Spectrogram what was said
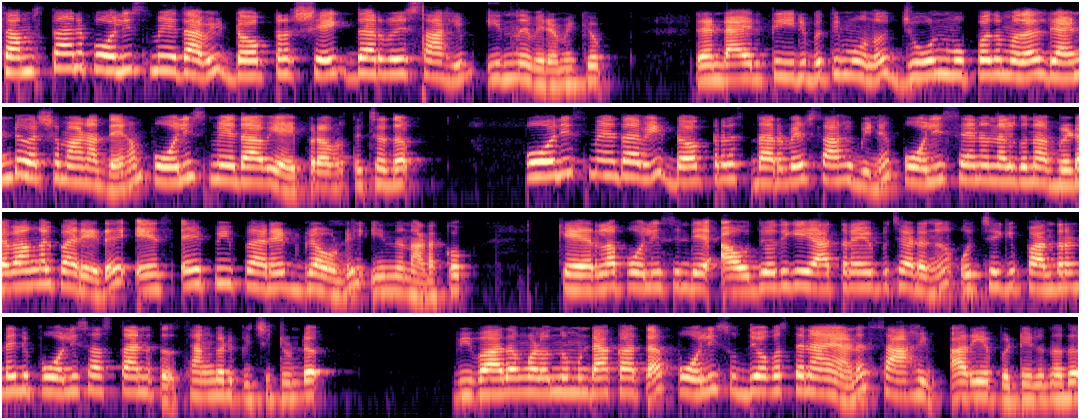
സംസ്ഥാന പോലീസ് മേധാവി ഡോക്ടർ ഷെയ്ഖ് ദർവേഷ് സാഹിബ് ഇന്ന് വിരമിക്കും. രണ്ടായിരത്തി ഇരുപത്തി മൂന്ന് ജൂൺ മുപ്പത് മുതൽ രണ്ട് വർഷമാണ് അദ്ദേഹം പോലീസ് മേധാവിയായി പ്രവർത്തിച്ചത്. പോലീസ് മേധാവി ഡോക്ടർ ദർവേഷ് സാഹിബിന് പോലീസ് സേന നൽകുന്ന വിടവാങ്ങൽ parade S A P parade ഗ്രൗണ്ടിൽ ഇന്ന് നടക്കും. കേരള പോലീസിന്റെ ഔദ്യോഗിക യാത്രയയപ്പ് ചടങ്ങ് ഉച്ചയ്ക്ക് പന്ത്രണ്ടിന് പോലീസ് ആസ്ഥാനത്ത് സംഘടിപ്പിച്ചിട്ടുണ്ട്. വിവാദങ്ങളൊന്നും ഉണ്ടാക്കാത്ത പോലീസ് ഉദ്യോഗസ്ഥനായാണ് സാഹിബ് അറിയപ്പെട്ടിരുന്നത്.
